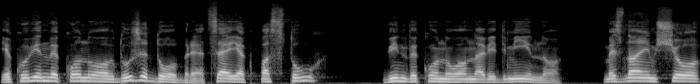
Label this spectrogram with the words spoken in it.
яку він виконував дуже добре, це як пастух, він виконував на відмінно. Ми знаємо, що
